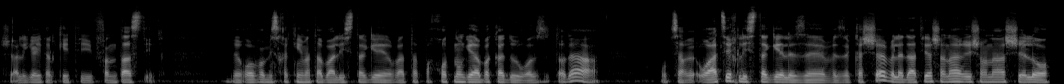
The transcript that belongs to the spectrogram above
שהליגה האיטלקית היא פנטסטית. ורוב המשחקים אתה בא להסתגר, ואתה פחות נוגע בכדור, אז אתה יודע, הוא, צר... הוא היה צריך להסתגל לזה, וזה קשה, ולדעתי השנה הראשונה שלו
